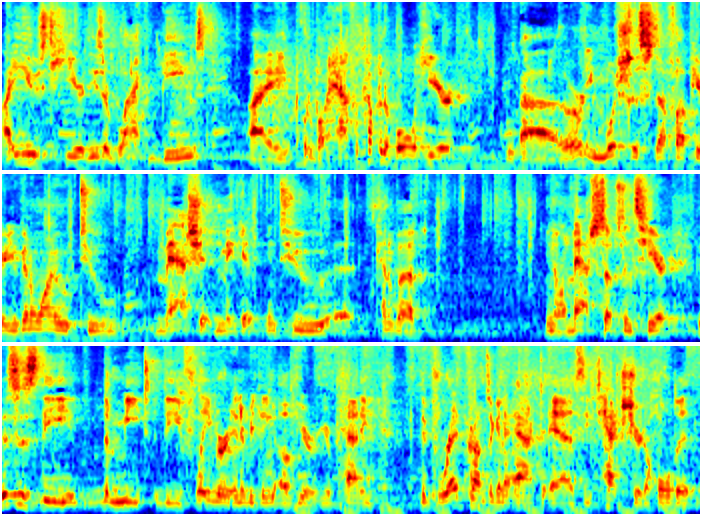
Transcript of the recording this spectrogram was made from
I used here, these are black beans. I put about half a cup in a bowl here. Uh, already mushed this stuff up here. You're gonna want to, to mash it and make it into uh, kind of a you know a mashed substance here. This is the the meat, the flavor and everything of your your patty. The breadcrumbs are going to act as the texture to hold it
